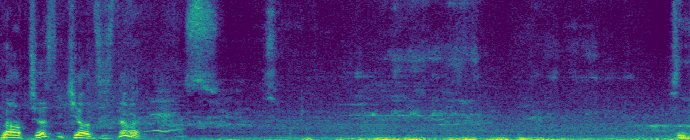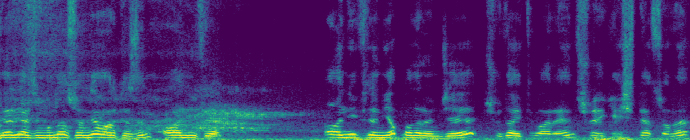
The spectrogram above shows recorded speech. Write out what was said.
Ne yapacağız? İkiye alacağız değil mi? Şimdi Derya'cığım bundan sonra ne var kızım? Ani fren. Ani fren yapmadan önce şuradan itibaren şuraya geçtikten sonra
